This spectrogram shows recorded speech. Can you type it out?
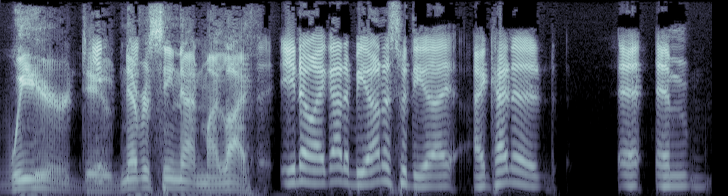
Weird, dude. Never seen that in my life. You know, I got to be honest with you. I, I kind of am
